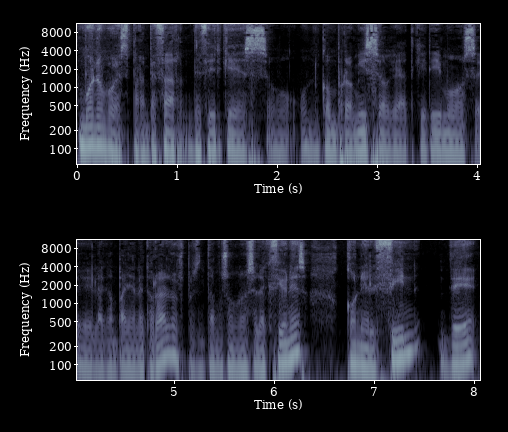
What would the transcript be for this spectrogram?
Bueno, pues para empezar, decir que es un compromiso que adquirimos en la campaña electoral, nos presentamos en unas elecciones con el fin de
